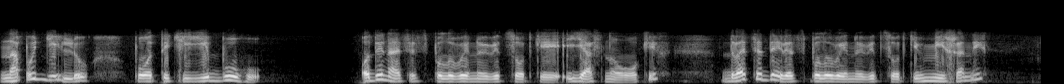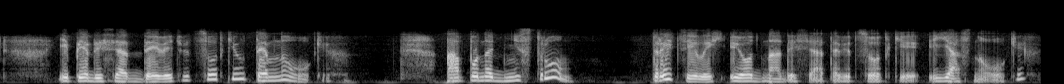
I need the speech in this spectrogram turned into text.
На Поділлю по течії Бугу 11,5% яснооких, 29,5% мішаних і 59% темнооких. А понад Дністром 3,1% яснооких,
